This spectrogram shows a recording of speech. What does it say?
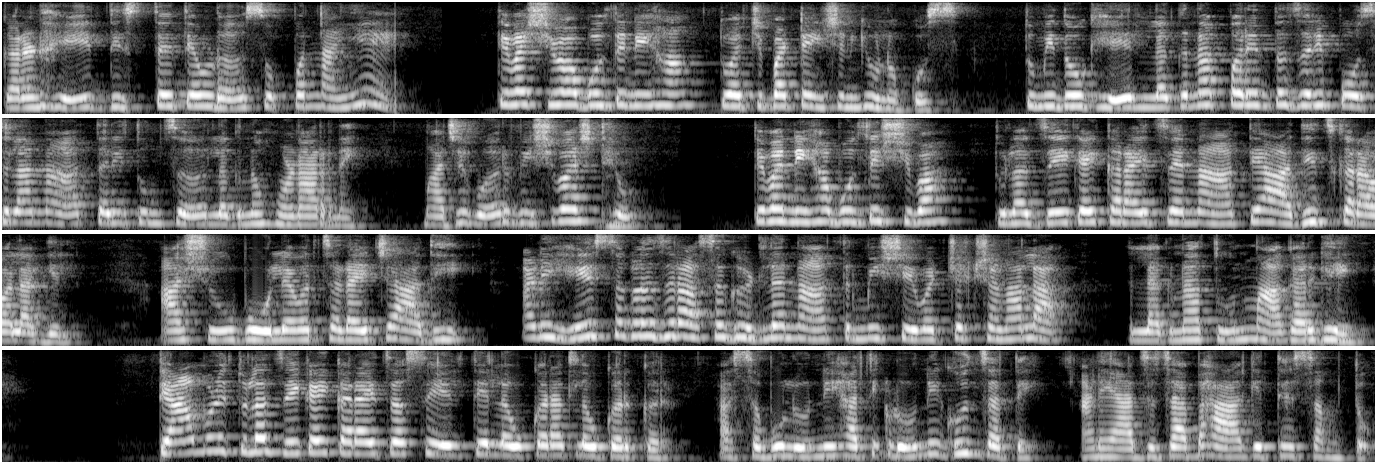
कारण हे दिसतंय तेवढं सोपं नाहीये. तेव्हा शिवा बोलते नेहा तू अजिबात टेन्शन घेऊ नकोस. तुम्ही दोघे लग्नापर्यंत जरी पोहोचला ना तरी तुमचं लग्न होणार नाही. माझ्यावर विश्वास ठेव. तेव्हा नेहा बोलते शिवा तुला जे काही करायचंय ना ते आधीच करावं लागेल. आशू बोल्यावर चढायच्या आधी. आणि हे सगळं जर असं घडलं ना तर मी शेवटच्या क्षणाला लग्नातून माघार घेईन. त्यामुळे तुला जे काही करायचं असेल ते लवकरात लवकर कर. असं बोलून नेहा तिकडून निघून जाते आणि आजचा भाग इथे संपतो.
